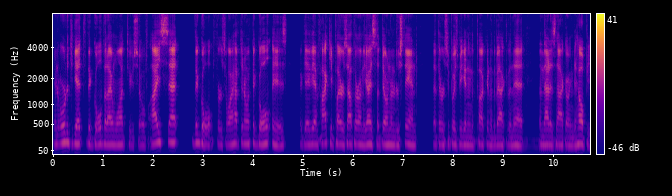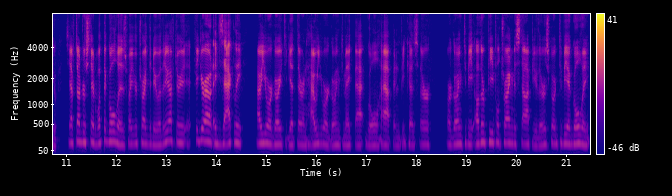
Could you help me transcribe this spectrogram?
in order to get to the goal that I want to. So if I set the goal, first of all, I have to know what the goal is. Okay, if you have hockey players out there on the ice that don't understand that they're supposed to be getting the puck into the back of the net, then that is not going to help you. So you have to understand what the goal is, what you're trying to do, whether you have to eh, figure out exactly how you are going to get there and how you are going to make that goal happen because there are going to be other people trying to stop you. There's going to be a goalie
